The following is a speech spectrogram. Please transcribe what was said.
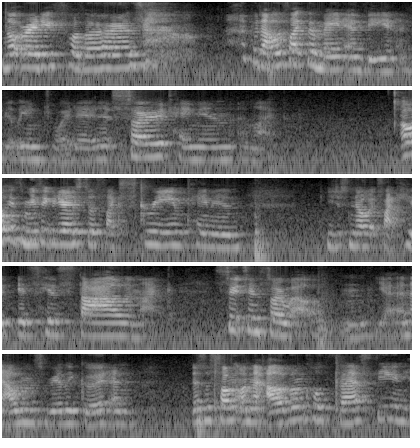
Not ready for those. but that was like the main MV and I really enjoyed it and it's so Taemin and like all his music videos just like scream Taemin you just know it's like his, it's his style and like suits him so well. And yeah, and the album is really good. And there's a song on the album called Thirsty, and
